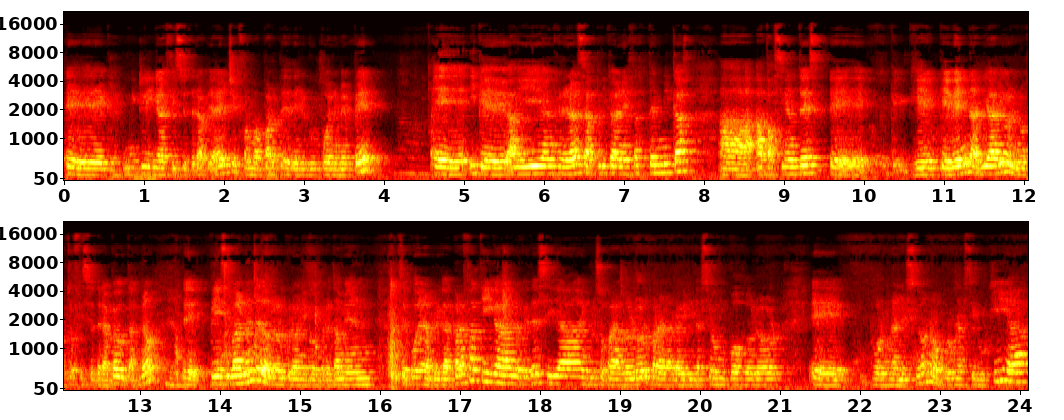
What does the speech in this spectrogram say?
eh, que es mi clínica de fisioterapia Elche, que forma parte del grupo NMP, eh, y que ahí en general se aplican estas técnicas a, pacientes que, que, ven a diario nuestros fisioterapeutas, ¿no? principalmente dolor crónico, pero también se pueden aplicar para fatiga, lo que decía, incluso para dolor, para la rehabilitación post-dolor eh, por una lesión o por una cirugía,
